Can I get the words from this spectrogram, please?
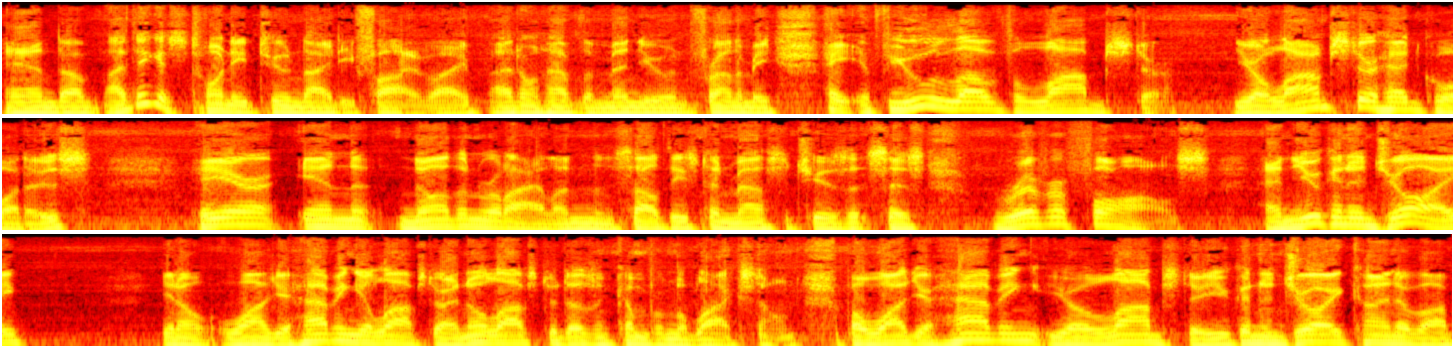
And um, I think it's twenty two ninety five. I I don't have the menu in front of me. Hey, if you love lobster, your lobster headquarters here in northern Rhode Island and southeastern Massachusetts is River Falls, and you can enjoy you know, while you're having your lobster, I know lobster doesn't come from the Blackstone, but while you're having your lobster, you can enjoy kind of a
